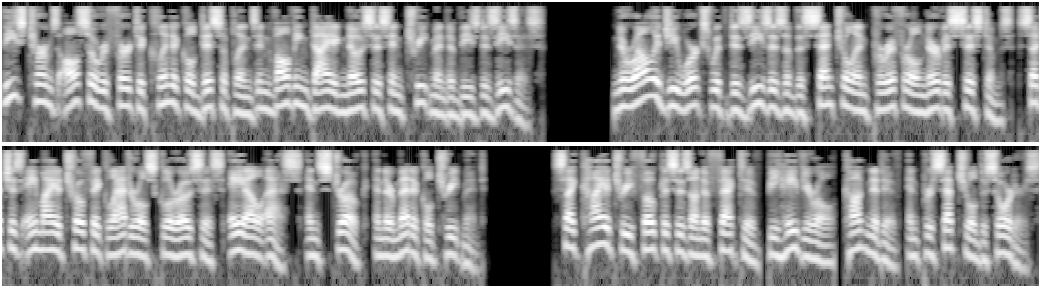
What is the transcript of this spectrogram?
These terms also refer to clinical disciplines involving diagnosis and treatment of these diseases. Neurology works with diseases of the central and peripheral nervous systems, such as amyotrophic lateral sclerosis and stroke, and their medical treatment. Psychiatry focuses on affective, behavioral, cognitive, and perceptual disorders.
